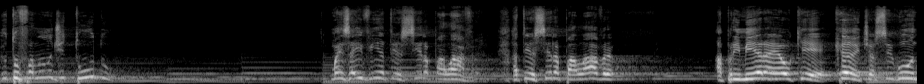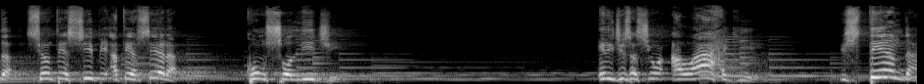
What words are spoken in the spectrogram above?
Eu estou falando de tudo. Mas aí vem a terceira palavra. A terceira palavra, a primeira é o que? Cante. A segunda, se antecipe. A terceira, consolide. Ele diz assim: alargue, estenda,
